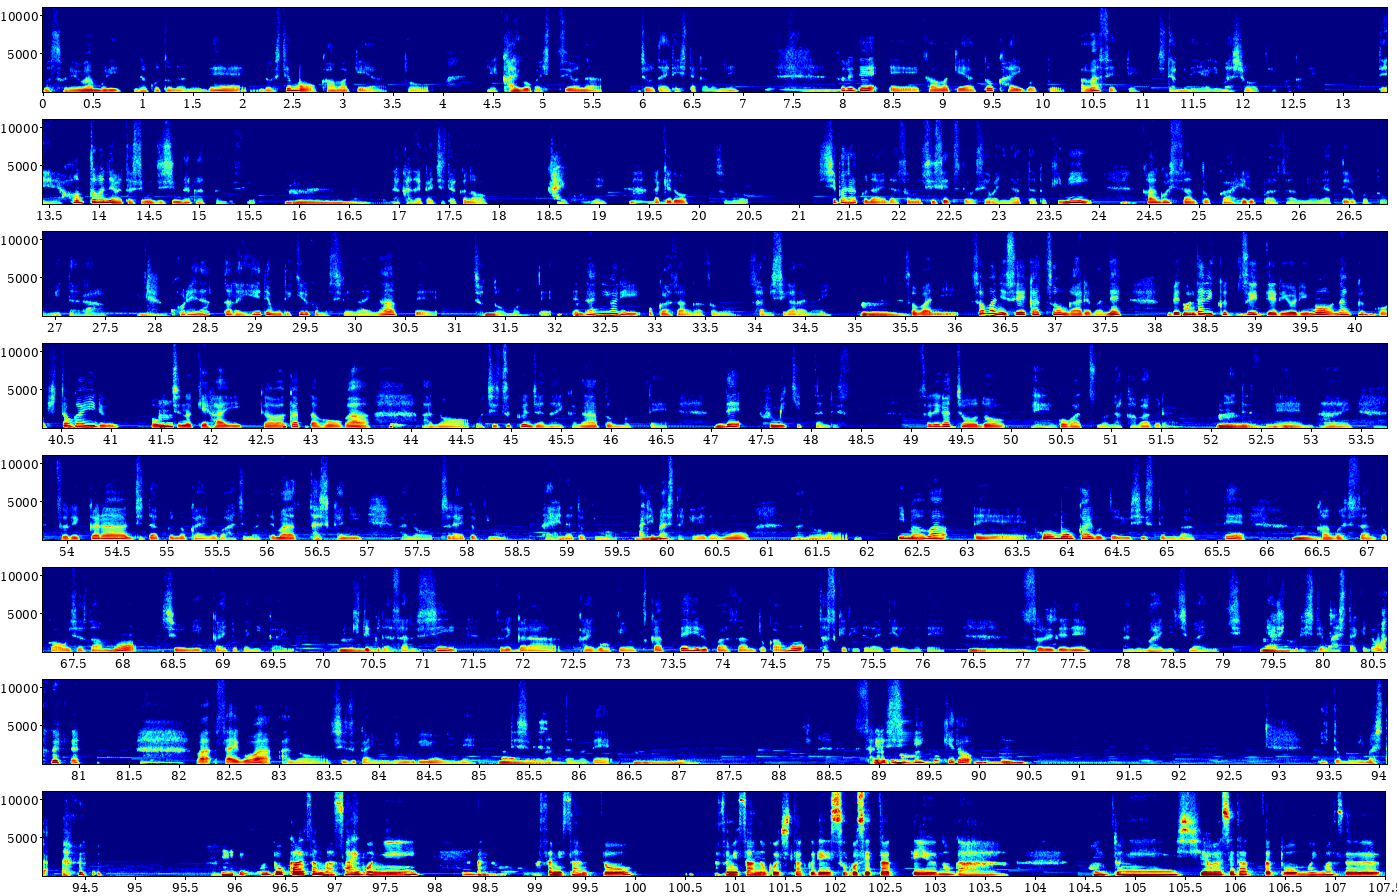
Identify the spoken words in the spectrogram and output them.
まあ、それは無理なことなので、どうしても緩和ケアと、えー介護が必要な状態でしたからね。それで、えー緩和ケアと介護と合わせて自うん。宅でやりましょうということで。で、本当はね、私も自信なかったんですよ。なかなか自宅の介護はね。うん。だけど、その、しばらくの間、その施設でお世話になった時に、うん。看護師さんとかヘルパーさんのやってることを見たら、うん。これだったら家でもできるかもしれないなってちょっとうん。思って。で、何よりお母さんがその寂しがらない。うん。そばに、そばに生活音があればね、べったり。くっついてるよりも、なんうん。かこう人がいるおうん。家の気配がうん。分かった方が、うん。あの、落ち着くんじゃないかなと思って、うん。で、踏み切ったんです。それがちょうど、えー5月の半ばぐらいなんですん。ね。はい。それから自宅の介護が始まって、まあ確かに、あの、辛い時も大変な時もありうん。ましたけれども、うん。あの、今は、えー訪問介護というシステムがあって、うん。看護師さんとかお医者さんも週に1回とか2回うん。来てくださるし、それから介護保険を使ってヘルパーさんとかも助けていただいているので、うん。それでね、あの、毎日毎日やりうん。くりしてましたけどもね。まあ、最後は、あの、静かに眠るようにね、う行ってしまっん。たので、うん。寂しいけど、ううん、ん。いいと思いました。ね、でもほんとお母様最後に、うん。あの、まさみさんと、まさみさんのご自宅で過ごせたっていうのが、ほんとに幸せだったと思います。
